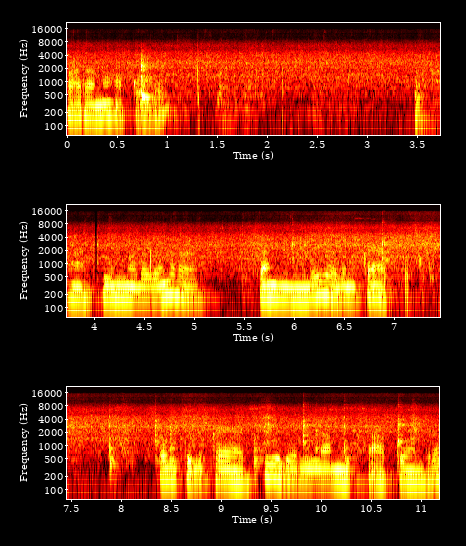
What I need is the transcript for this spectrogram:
ಖಾರನೂ ಹಾಕ್ಕೊಂಡೆ. ಹಾಕಿ ಏನು ಮಾಡೋದಂದ್ರೆ ಚೆಂದಾಗಿ ಅದನ್ನು ಕಾಯಿಸ್ಬೇಕು. ಕಾಯಿ ಹಾಕಿ ಇದೆಲ್ಲ ಮಿಕ್ಸ್ ಹಾಕು ಅಂದ್ರೆ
